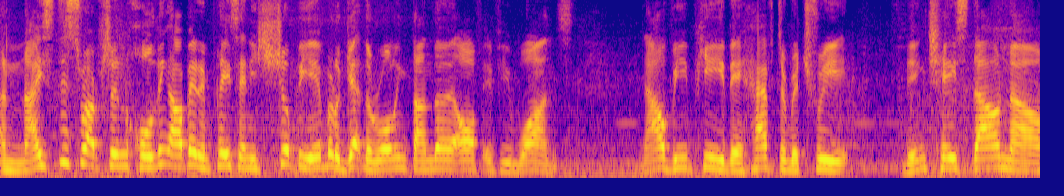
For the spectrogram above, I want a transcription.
A nice disruption holding Abed in place and he should be able to get the rolling thunder off if he wants. Now VP, they have to retreat. Being chased down now.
